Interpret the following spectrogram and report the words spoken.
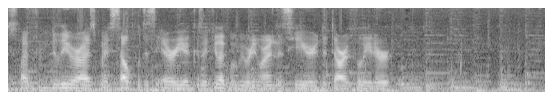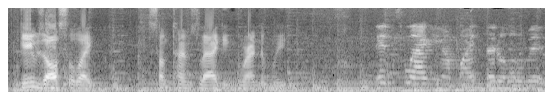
So I familiarize myself with this area because I feel like we'll be running around this here in the dark later. The game's also like sometimes lagging randomly. it's lagging on my side a little bit.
